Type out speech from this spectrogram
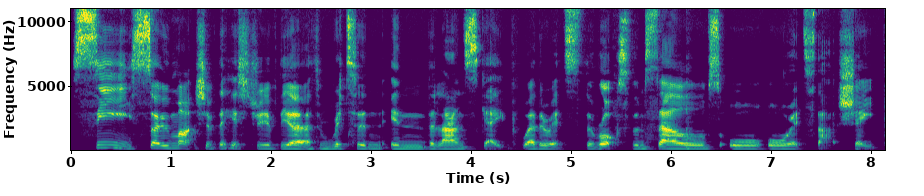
see so much of the history of the earth written in the landscape whether it's the rocks themselves or or it's that shape.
